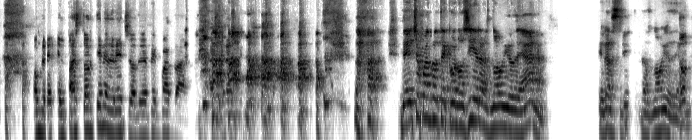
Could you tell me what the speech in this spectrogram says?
Hombre, el pastor tiene derecho de vez en cuando a... a de hecho, cuando te conocí eras novio de Ana. Eras, sí. eras novio de no, Ana.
